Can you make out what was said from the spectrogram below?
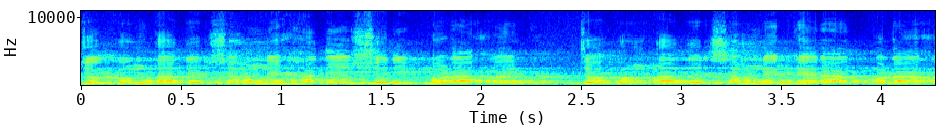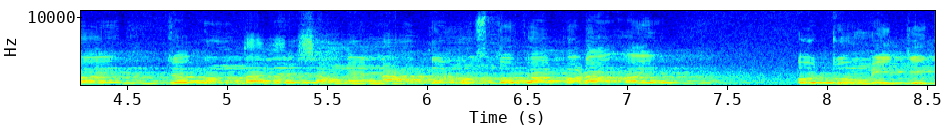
যখন তাদের সামনে হাদিস শরীফ পড়া হয়, যখন তাদের সামনে কেরাত পড়া হয়, যখন তাদের সামনে নাতে মুস্তফা পড়া হয় অটোমেটিক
